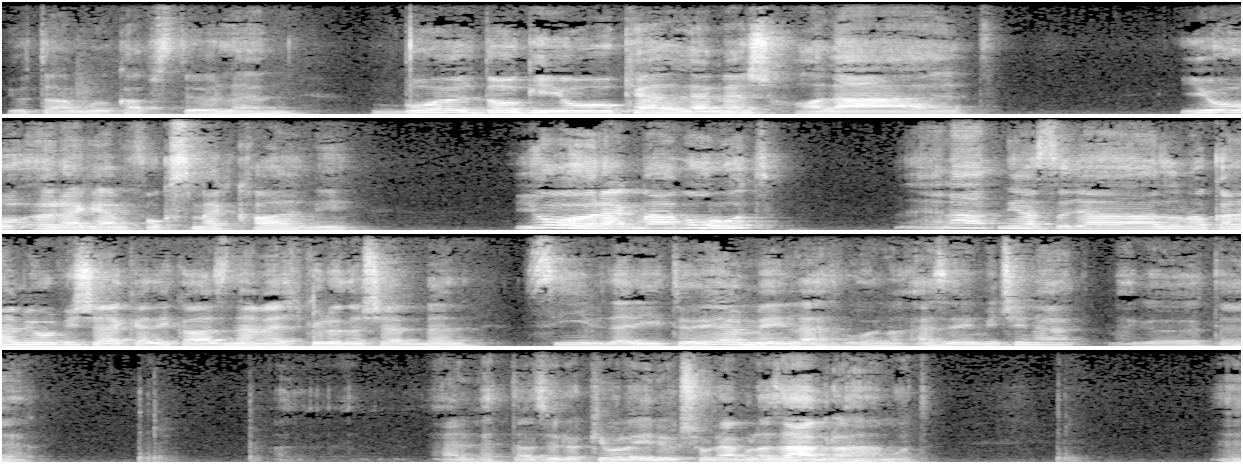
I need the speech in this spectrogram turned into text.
Jutalmul kapsz tőlem. Boldog, jó, kellemes halált. Jó öregen fogsz meghalni. Jó öreg már volt. Látni azt, hogy az unoka nem jól viselkedik, az nem egy különösebben szívderítő élmény lett volna. Ezért mit csinált? Megölte. Elvette az örökkévaló élők sorából az Ábrahámot. E,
